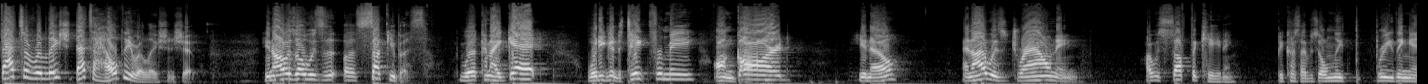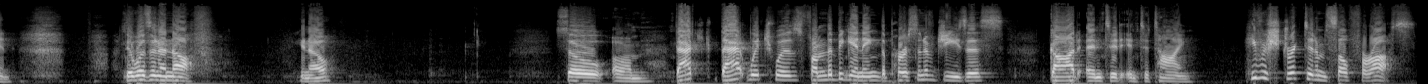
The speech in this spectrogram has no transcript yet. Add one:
That's a relation. That's a healthy relationship. You know, I was always a, a succubus. What can I get? What are you going to take from me? On guard you know? And I was drowning. I was suffocating because I was only breathing in. There wasn't enough, you know? So um, that that which was from the beginning, the person of Jesus, God entered into time. He restricted himself for us.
